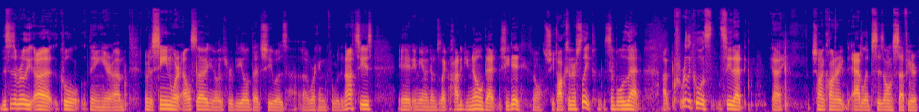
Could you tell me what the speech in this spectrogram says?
This is a really uh, cool thing here. Um, there was a scene where Elsa, you know, it was revealed that she was uh, working for the Nazis, and Indiana Jones was like, "How did you know that she did?" Well, she talks in her sleep. Simple as that. Uh, really cool to see that uh, Sean Connery ad libs his own stuff here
